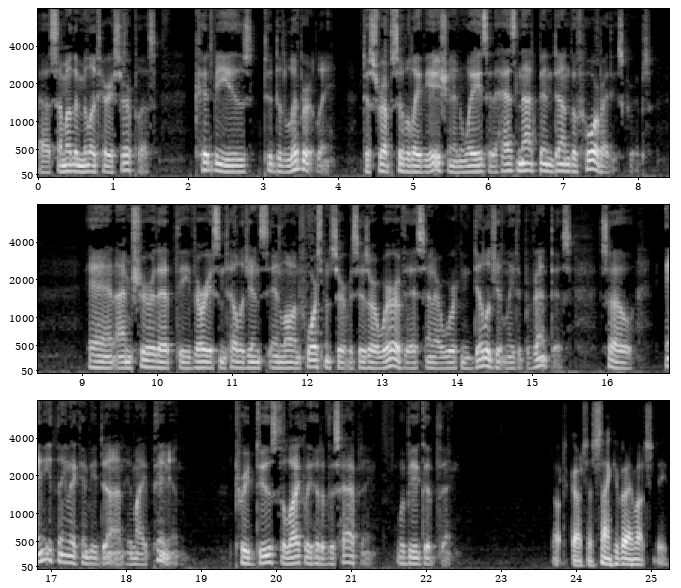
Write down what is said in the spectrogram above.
uh, some of the military surplus, could be used to deliberately disrupt civil aviation in ways that has not been done before by these groups. And I'm sure that the various intelligence and law enforcement services are aware of this and are working diligently to prevent this. So, anything that can be done, in my opinion, to reduce the likelihood of this happening would be a good thing. Dr. Curtis, thank you very much indeed.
